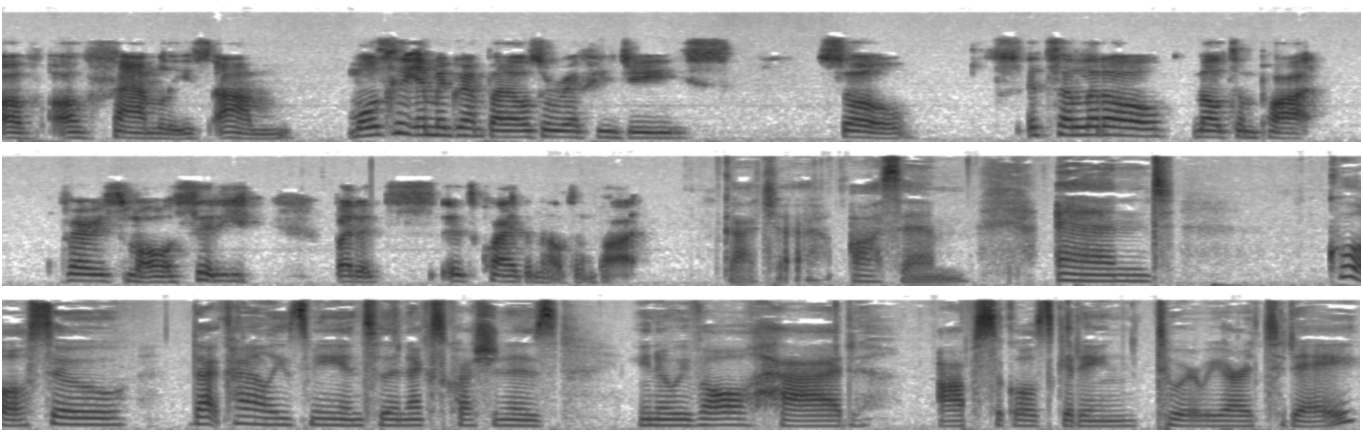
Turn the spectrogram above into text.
of of families. Um, mostly immigrant, but also refugees. So it's a little melting pot, very small city, but it's it's quite the melting pot. Gotcha. Awesome. And cool. So that kind of leads me into the next question is, you know, we've all had obstacles getting to where we are today.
